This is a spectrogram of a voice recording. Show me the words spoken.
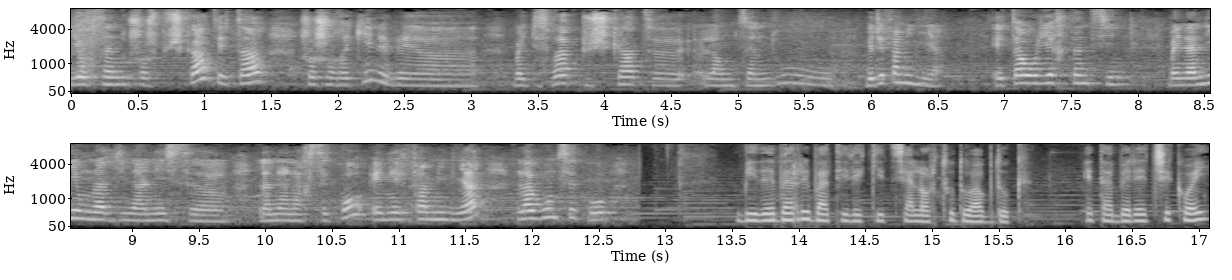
jortzen du sos puskat, eta sos horrekin, ebe, uh, baita bada, puskat uh, launtzen du bere familia. Eta hori erten zin, baina ni una dinaniz uh, lanean hartzeko, ene familia laguntzeko. Bide berri bat irekitzea lortu du abduk, eta bere txekoei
